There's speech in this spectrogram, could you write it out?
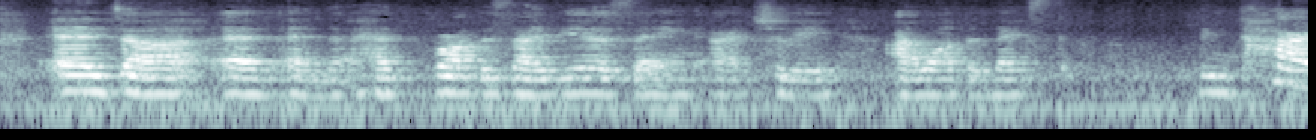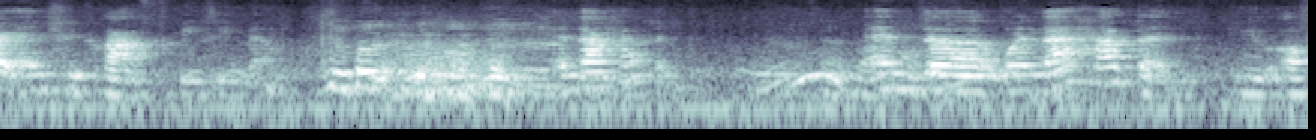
and, uh, and, and had brought this idea saying, actually, I want the next, the entire entry class to be female. and that happened. And uh, when that happened, you of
